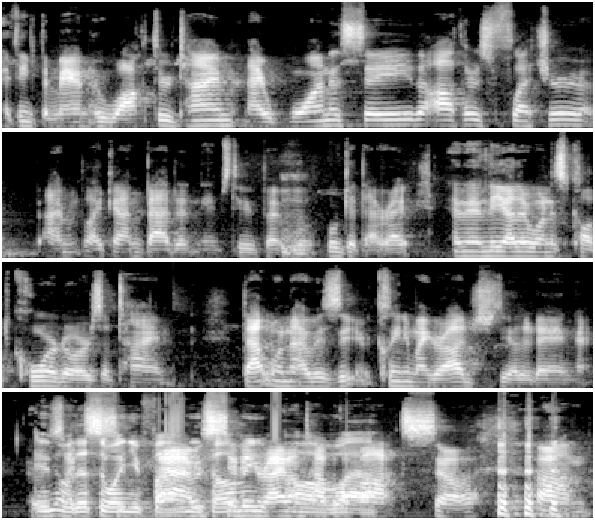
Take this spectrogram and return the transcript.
I think the Man Who Walked Through Time, and I want to say the author's Fletcher. I'm like I'm bad at names too, but Mm-hmm. we'll, we'll get that right. And then the other one is called Corridors of Time. That one I was cleaning my garage the other day, and it oh, that's the one you found Yeah, I was sitting me? right on Oh, top wow. of the box. So, um,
